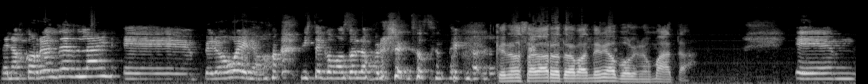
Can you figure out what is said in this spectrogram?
Se nos corrió el deadline, eh, pero bueno, viste cómo son los proyectos en tecnología. Que no nos agarre otra pandemia porque nos mata. Eh,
